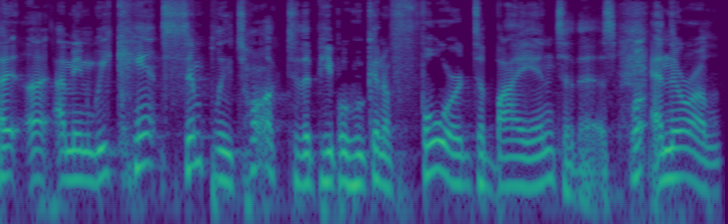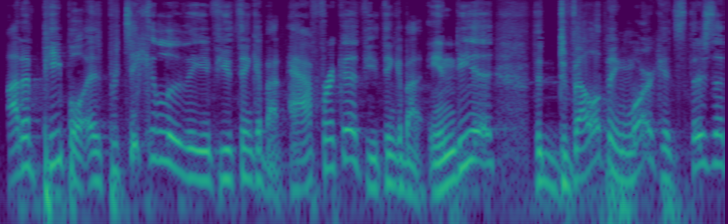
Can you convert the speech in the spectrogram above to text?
I, I, I mean, we can't simply talk to the people who can afford to buy into this. and there are a lot of people, particularly if you think about Africa, if you think about India, the developing markets. There's a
